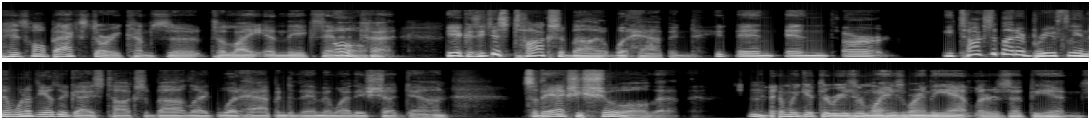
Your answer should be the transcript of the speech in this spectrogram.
his whole backstory comes to to light in the extended oh, cut. Yeah, because he just talks about what happened, and and our he talks about it briefly, and then one of the other guys talks about like what happened to them and why they shut down. So they actually show all that. And then we get the reason why he's wearing the antlers at the end.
